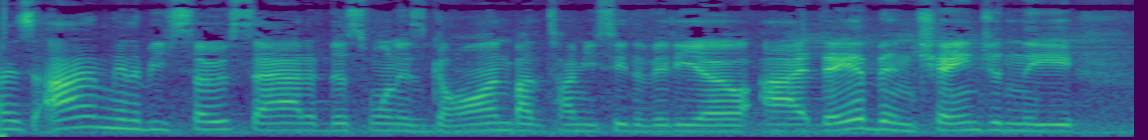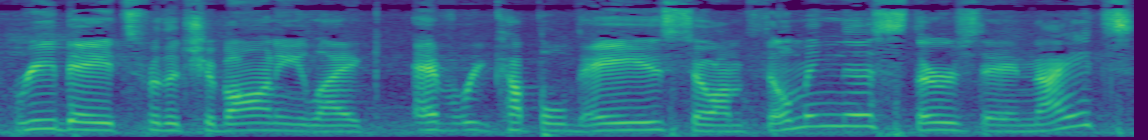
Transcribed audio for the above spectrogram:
Guys i'm gonna be so sad if this one is gone by the time you see the video. I, they have been changing the rebates for the chobani like every couple days. So i'm filming this thursday night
